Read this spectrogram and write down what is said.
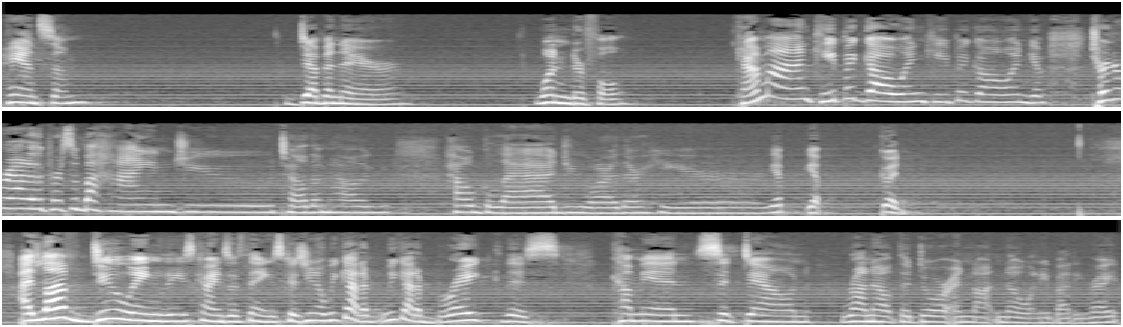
Handsome, debonair, wonderful. Come on, keep it going, keep it going. Give, turn around to the person behind you. Tell them how how glad you are they're here. Yep, yep, good. I love doing these kinds of things because you know we gotta we gotta break this come in, sit down, run out the door, and not know anybody, right?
